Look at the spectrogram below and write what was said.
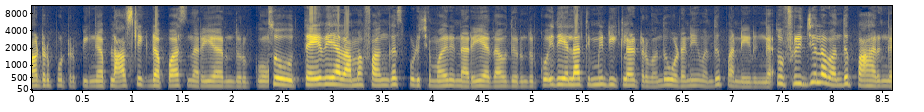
ஆர்டர் போட்டிருப்பீங்க. பிளாஸ்டிக் டப்பாஸ் நிறைய இருந்திருக்கும். ஸோ தேவையில்லாமல் ஃபங்கஸ் பிடிச்ச மாதிரி நிறைய ஏதாவது இருந்திருக்கும். இது எல்லாத்தையுமே டீக்லேட்டர் வந்து உடனே வந்து பண்ணிருங்க. ஸோ ஃப்ரிட்ஜில் வந்து பாருங்க.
